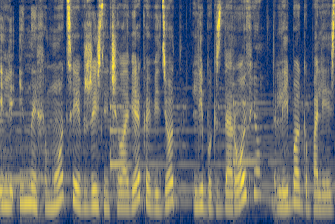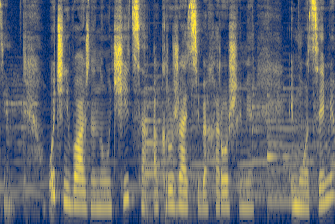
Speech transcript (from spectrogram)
или иных эмоций в жизни человека ведет либо к здоровью, либо к болезни. Очень важно научиться окружать себя хорошими эмоциями,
